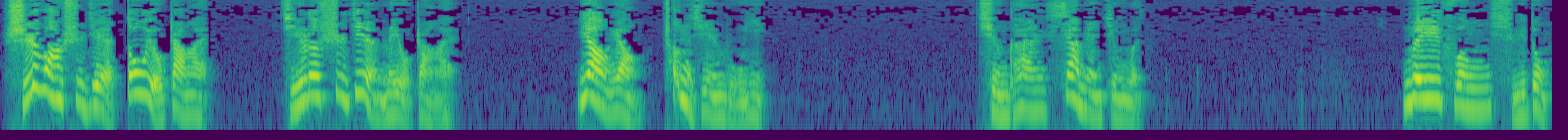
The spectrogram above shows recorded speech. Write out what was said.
十方世界都有障碍，极乐世界没有障碍。样样称心如意，请看下面经文：微风徐动，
